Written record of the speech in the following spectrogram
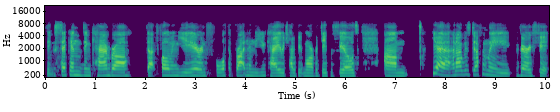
I think second in Canberra that following year, and fourth at Brighton in the UK, which had a bit more of a deeper field. Um, yeah, and I was definitely very fit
